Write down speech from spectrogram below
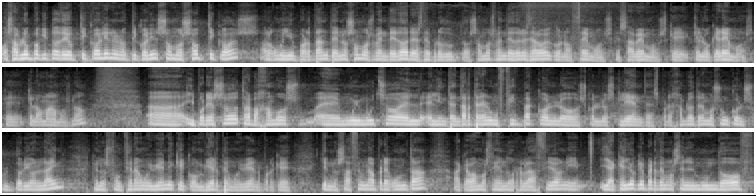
os hablo un poquito de Opticolin. En Opticolin somos ópticos, algo muy importante. No somos vendedores de productos, somos vendedores de algo que conocemos, que sabemos, que, lo queremos, que, que lo amamos. ¿no? Ah, y por eso trabajamos eh, muy mucho el, intentar tener un feedback con los, con los clientes. Por ejemplo, tenemos un consultorio online que nos funciona muy bien y que convierte muy bien, porque quien nos hace una pregunta acabamos teniendo relación y, y aquello que perdemos en el mundo off,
